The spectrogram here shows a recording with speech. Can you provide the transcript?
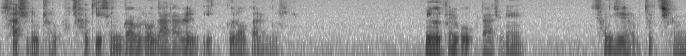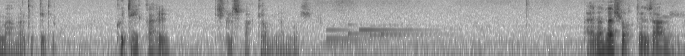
사실은 결국 자기 생각으로 나라를 이끌어가는 것이죠. 그러니까 결국 나중에 선지자로부터 책망을 듣게 되고 그 대가를 치를 수밖에 없는 것이죠. 바나닷이 어떤 사람이에요?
